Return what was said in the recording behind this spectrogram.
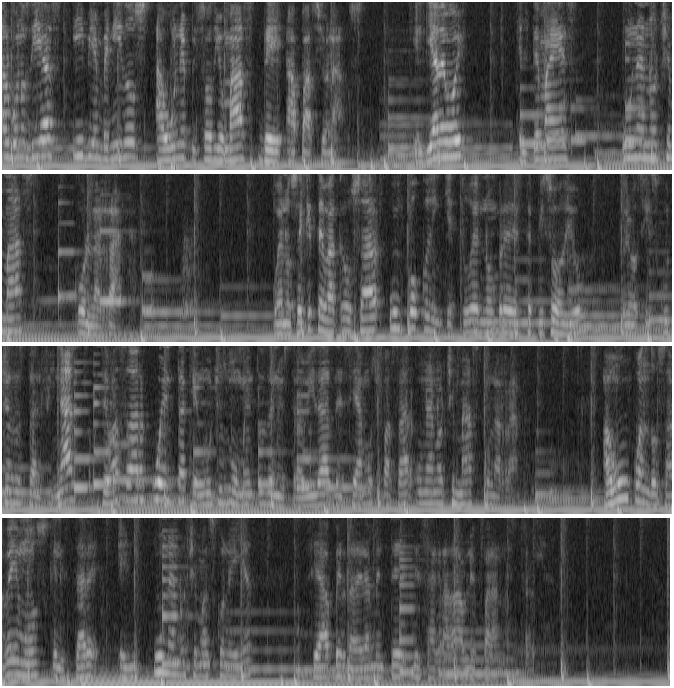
tal? Buenos días y bienvenidos a un episodio más de Apasionados. El día de hoy el tema es Una noche más con las ranas. Bueno, sé que te va a causar un poco de inquietud el nombre de este episodio, pero si escuchas hasta el final te vas a dar cuenta que en muchos momentos de nuestra vida deseamos pasar una noche más con las ranas. Aun cuando sabemos que el estar en una noche más con ellas sea verdaderamente desagradable para nuestra vida.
